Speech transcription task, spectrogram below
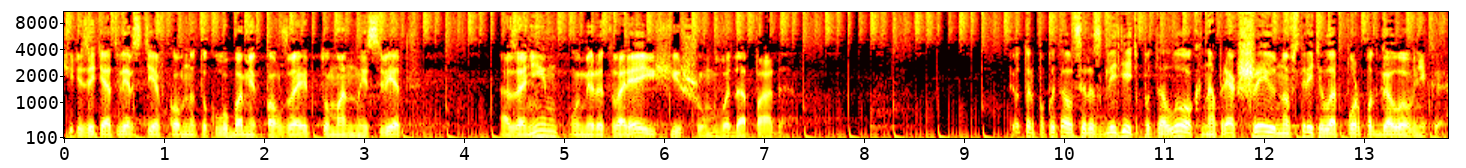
Через эти отверстия в комнату клубами вползает туманный свет, а за ним умиротворяющий шум водопада. Петр попытался разглядеть потолок, напряг шею, но встретил отпор подголовника.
